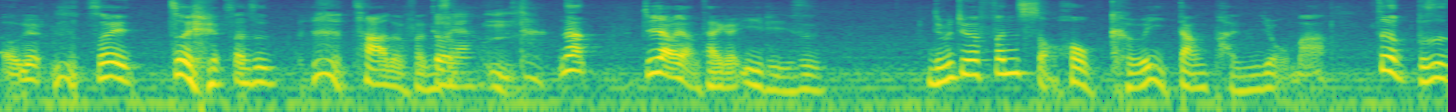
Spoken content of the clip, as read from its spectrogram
OK，所以这也算是差的分手。啊、嗯，那接下来我想谈一个议题是：你们觉得分手后可以当朋友吗？这个不是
